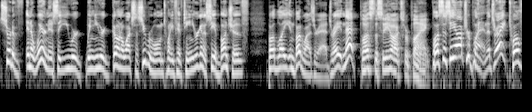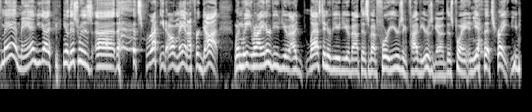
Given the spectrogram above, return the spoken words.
sort of an awareness that you were when you were going to watch the Super Bowl in 2015, you were going to see a bunch of Bud Light and Budweiser ads, right? And that Plus, the Seahawks were playing. Plus the Seahawks were playing. That's right. 12th man, man. You got, you know, this was, uh, that's right. Oh man, I forgot when we, when I interviewed you, I last interviewed you about this about four years, ago, five years ago at this point. And yeah, that's right. You,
